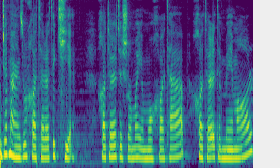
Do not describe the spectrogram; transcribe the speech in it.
اینجا منظور خاطرات کیه؟ خاطرات شمای مخاطب، خاطرات معمار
